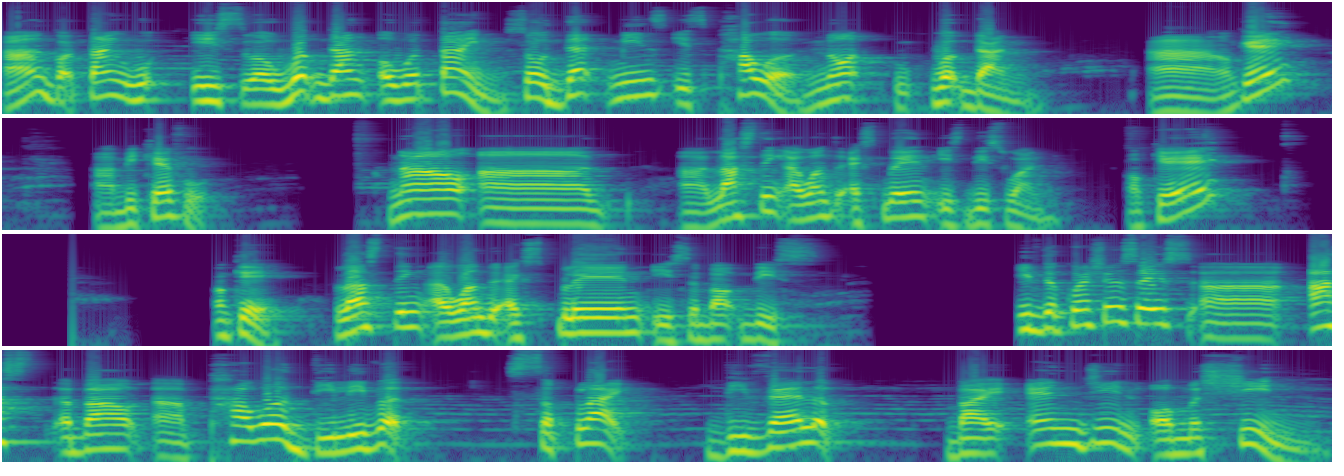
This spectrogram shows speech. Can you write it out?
uh, got time is uh, work done over time. So that means it's power, not work done. Uh, okay, uh, be careful. Now, uh, uh, last thing I want to explain is this one. Okay, okay. Last thing I want to explain is about this. If the question says uh, asked about uh, power delivered supplied, developed by engine or machine.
